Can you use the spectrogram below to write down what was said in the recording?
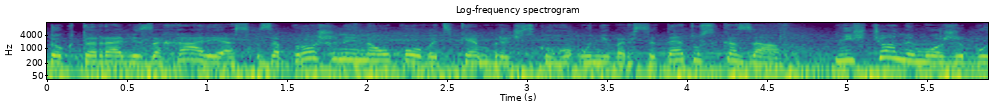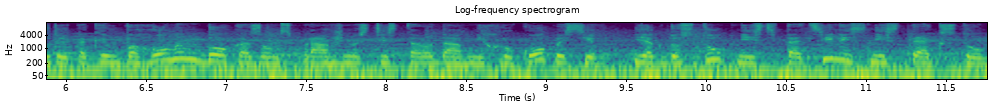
Доктор Раві Захаріас, запрошений науковець Кембриджського університету, сказав: ніщо не може бути таким вагомим доказом справжності стародавніх рукописів, як доступність та цілісність тексту.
